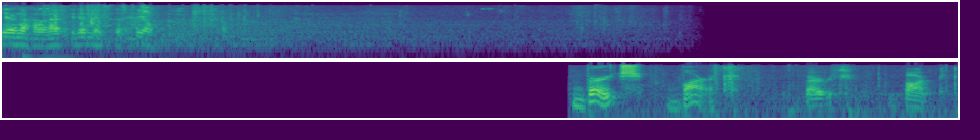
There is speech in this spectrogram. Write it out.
You don't know how happy that makes us feel. Birch bark. Birch bark.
